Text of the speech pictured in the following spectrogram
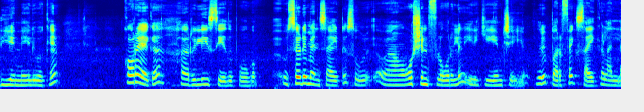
ഡി എൻ എയിലും ഒക്കെ കുറേയൊക്കെ റിലീസ് ചെയ്ത് പോകും. സെഡിമെൻസ് ആയിട്ട് ഓഷ്യൻ ഫ്ലോറിൽ ഇരിക്കുകയും ചെയ്യും. ഇതൊരു പെർഫെക്റ്റ് സൈക്കിൾ അല്ല.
